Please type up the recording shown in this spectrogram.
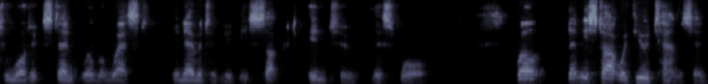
to what extent will the West inevitably be sucked into this war? Well, let me start with you, Tamsin.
